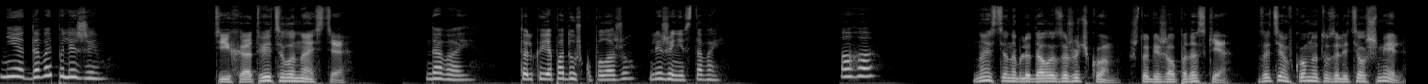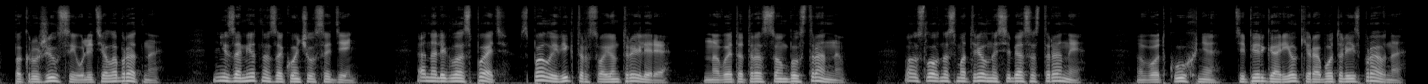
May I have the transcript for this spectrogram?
«Нет, давай полежим». Тихо ответила Настя. «Давай. Только я подушку положу, лежи, не вставай». «Ага». Настя наблюдала за жучком, что бежал по доске. Затем в комнату залетел шмель, покружился и улетел обратно. Незаметно закончился день. Она легла спать, спал и Виктор в своем трейлере, но в этот раз сон был странным. Он словно смотрел на себя со стороны. Вот кухня, теперь горелки работали исправно.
